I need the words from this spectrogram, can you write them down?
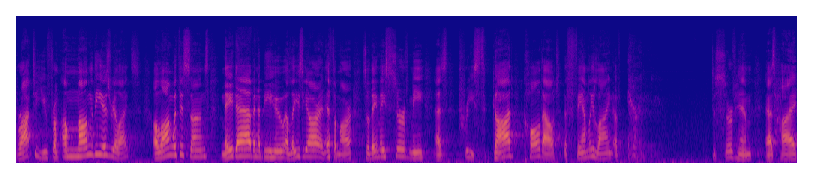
brought to you from among the Israelites along with his sons, Nadab and Abihu, Eleazar and Ithamar, so they may serve me as priests. God called out the family line of Aaron to serve him as high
